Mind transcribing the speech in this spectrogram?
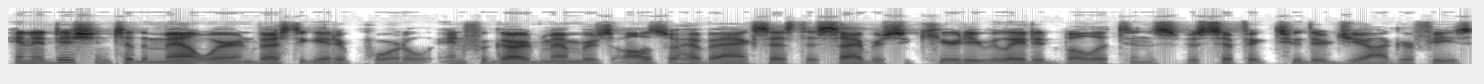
In addition to the Malware Investigator portal, InfraGard members also have access to cybersecurity related bulletins specific to their geographies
